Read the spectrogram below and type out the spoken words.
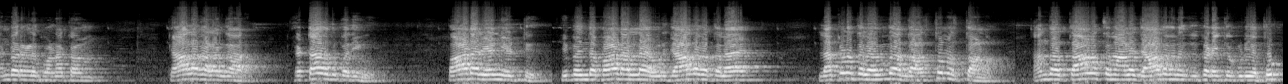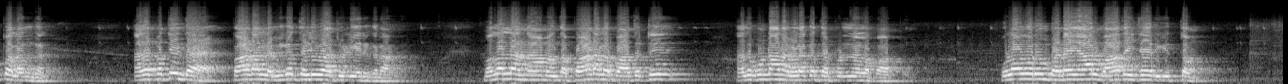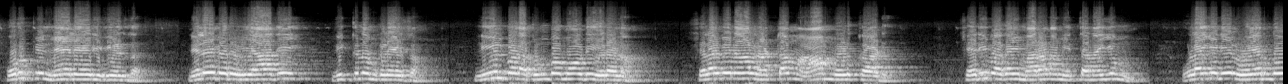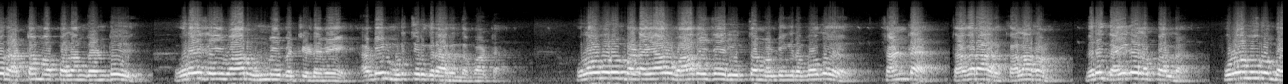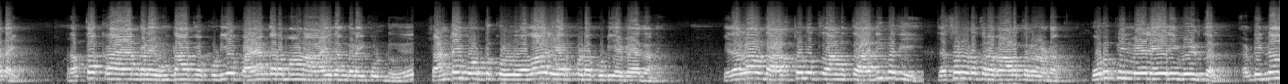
அன்பர்களுக்கு வணக்கம். ஜாதக அலங்காரம். எட்டாவது பதிவு. பாடல் எண் எட்டு. இப்போ இந்த பாடலில் ஒரு ஜாதகத்தில் லக்னத்திலிருந்து அந்த அஸ்தமஸ்தானம். அந்த ஸ்தானத்தினால ஜாதகனுக்கு கிடைக்கக்கூடிய துற்பலங்கள் அதை பற்றி இந்த பாடலில் மிக தெளிவாக சொல்லியிருக்கிறாங்க. முதல்ல நாம் அந்த பாடலை பார்த்துட்டு அதுக்குண்டான விளக்கத்தை பின்னால் பார்ப்போம். உழவரும் படையால் வாதை சேர் யுத்தம். பொறுப்பின் மேலேறி வீழ்தல். நிலைபெறு வியாதி விக்னம் கிளேசம். நீள்பட துன்பமோடு இரணம். சிலவினால் நட்டம் ஆம் விழுக்காடு. செறிவகை மரணம் இத்தனையும் உலகினில் உயர்ந்தோர் அட்டம பலங்கண்டு உரை செய்வார் உண்மை பெற்றிடவே. அப்படின்னு முடிச்சிருக்கிறார் இந்த பாட்டை. புலவரும் படையால் வாதைசேர் யுத்தம் அப்படிங்கிற போது சண்டை தகராறு கலகம் வெறும் கைகலப்பல்ல. புலவரும் படை இரத்த காயங்களை உண்டாக்கக்கூடிய பயங்கரமான ஆயுதங்களை கொண்டு சண்டை போட்டுக் கொள்வதால் ஏற்படக்கூடிய வேதனை. இதெல்லாம் அந்த அஸ்தமஸ்தானத்து அதிபதி தசை நடத்துகிற காலத்தில் நடக்கும். பொறுப்பின் மேல் ஏறி வீழ்த்தல். அப்படின்னா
